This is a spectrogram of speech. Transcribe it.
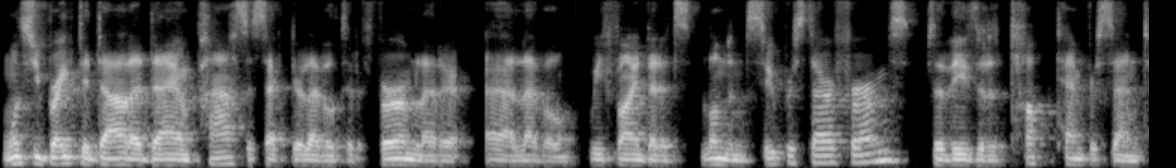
Once you break the data down past the sector level to the firm letter, uh, level, we find that it's London superstar firms. So these are the top 10%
